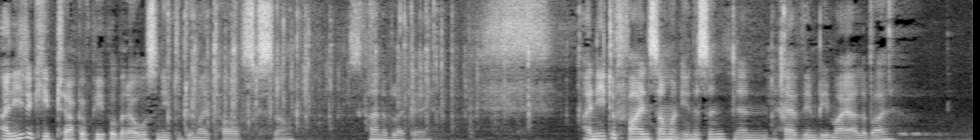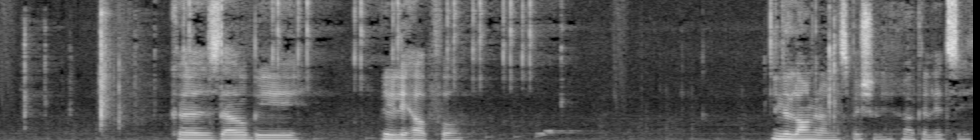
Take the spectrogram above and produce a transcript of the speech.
I need to keep track of people, but I also need to do my tasks, so it's kind of like a. I need to find someone innocent and have them be my alibi. Because that'll be really helpful. In the long run, especially. Okay, let's see.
